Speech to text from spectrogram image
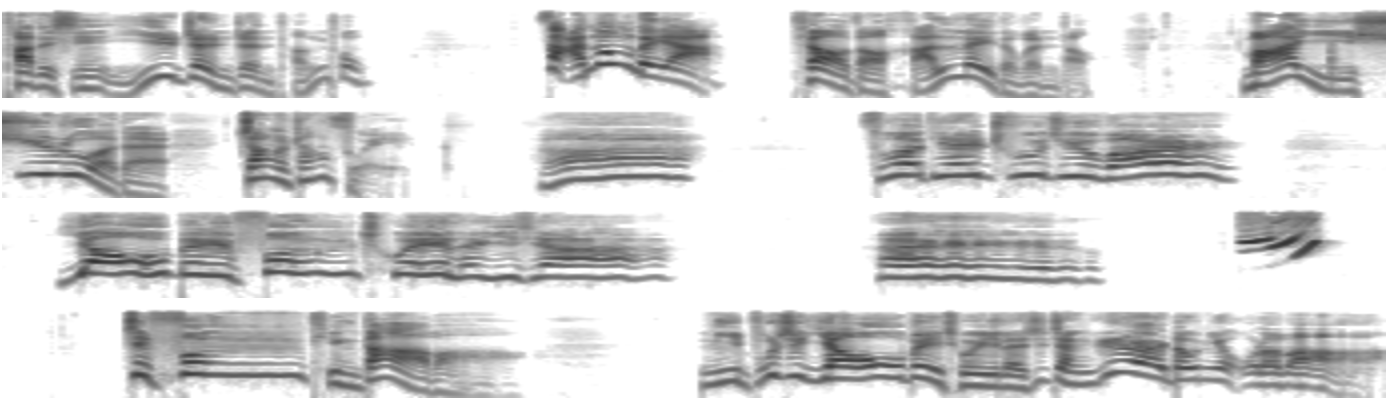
他的心一阵阵疼痛。咋弄的呀？跳蚤含泪的问道。蚂蚁虚弱的张了张嘴。啊，昨天出去玩儿腰被风吹了一下。哎呦，这风挺大吧？你不是腰被吹了，是整个都扭了吧？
